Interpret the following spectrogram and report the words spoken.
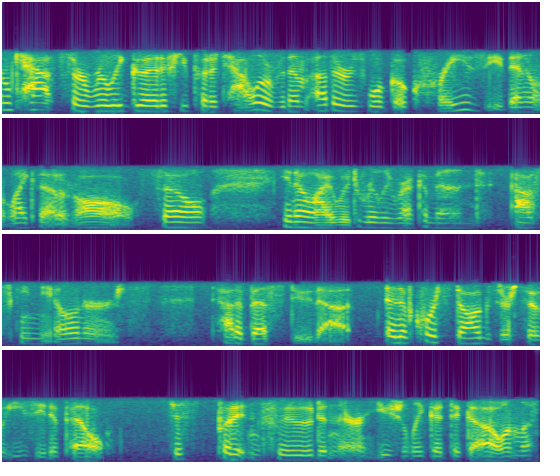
Some cats are really good if you put a towel over them, others will go crazy. They don't like that at all. So, you know, I would really recommend asking the owners how to best do that. And of course, dogs are so easy to pill. Just put it in food, and they're usually good to go, unless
